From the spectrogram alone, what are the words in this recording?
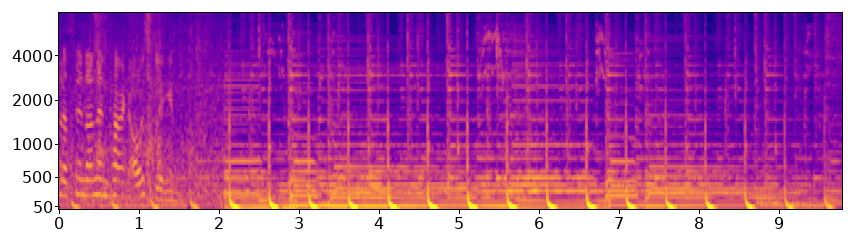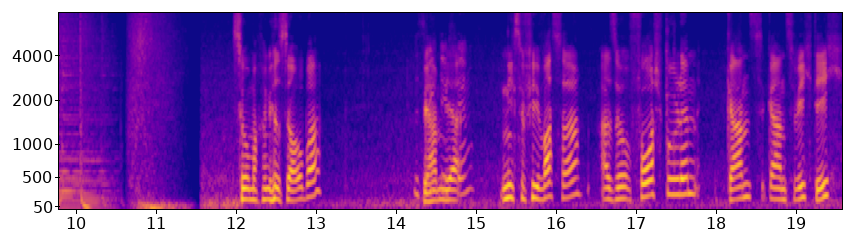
lassen wir dann den Tag ausklingen. So machen wir sauber. Das Wir haben ja nicht so viel Wasser, also vorspulen, ganz, ganz wichtig.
